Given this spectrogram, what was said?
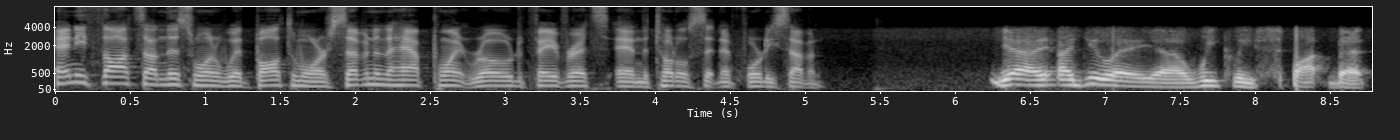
Any thoughts on this one with Baltimore, seven and a half point road favorites, and the total sitting at 47? Yeah, I, I do a uh, weekly spot bet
